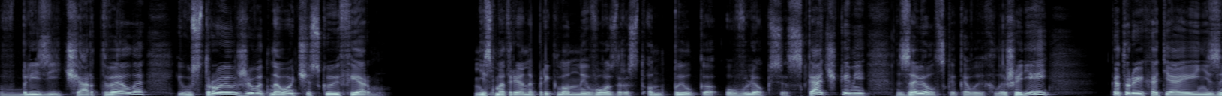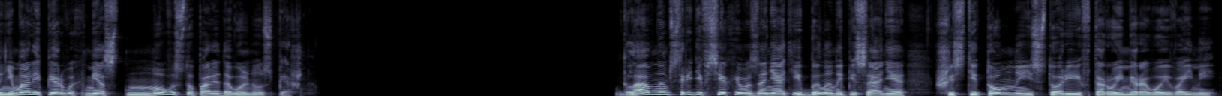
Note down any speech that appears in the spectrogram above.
вблизи Чартвелла и устроил животноводческую ферму. Несмотря на преклонный возраст, он пылко увлекся скачками, завел скаковых лошадей, которые хотя и не занимали первых мест, но выступали довольно успешно. Главным среди всех его занятий было написание шеститомной истории Второй мировой войны.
